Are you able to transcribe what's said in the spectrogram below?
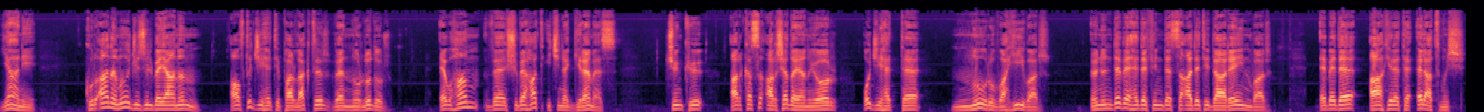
yani Kur'an-ı Mucizül Beyan'ın altı ciheti parlaktır ve nurludur. Evham ve şübehat içine giremez. Çünkü arkası arşa dayanıyor, o cihette nuru vahiy var. Önünde ve hedefinde saadet-i dareyn var. Ebede ahirete el atmış,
